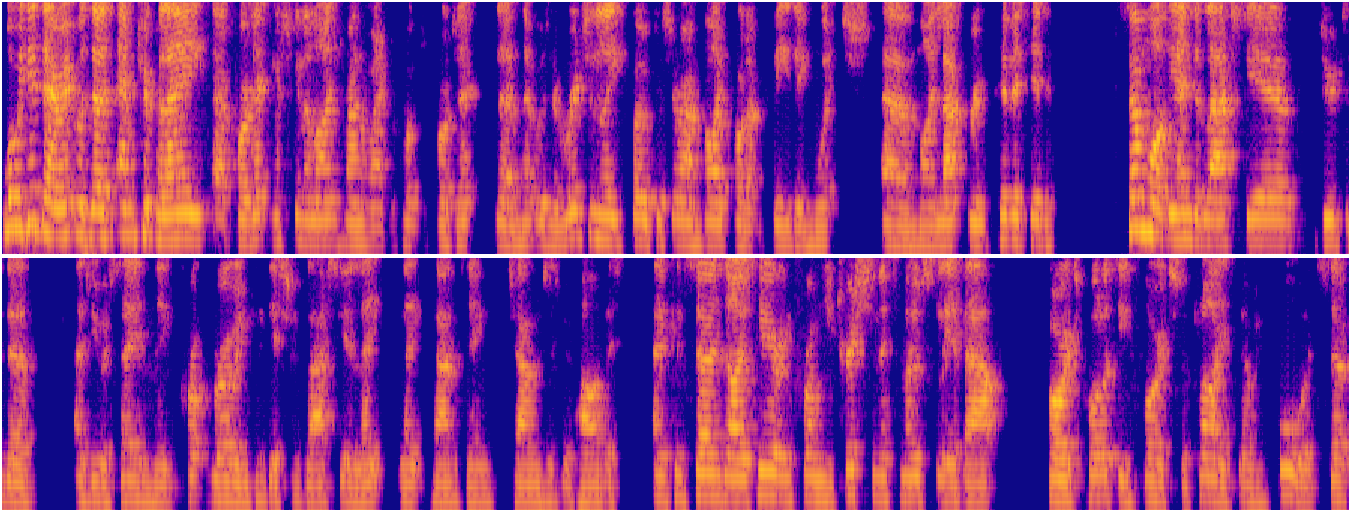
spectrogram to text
what we did there, it was an MAAA uh, project, Michigan Alliance for Animal Agriculture Project, um, that was originally focused around byproduct feeding, which um, my lab group pivoted somewhat the end of last year due to the, as you were saying, the crop growing conditions last year, late late planting, challenges with harvest, and concerns I was hearing from nutritionists mostly about forage quality, forage supplies going forward. So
